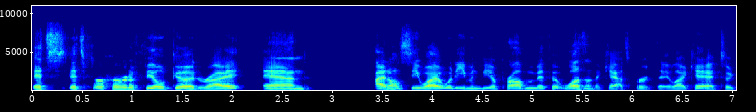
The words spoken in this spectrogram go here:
It's it's for her to feel good, right? And I don't see why it would even be a problem if it wasn't the cat's birthday. Like, hey, I took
